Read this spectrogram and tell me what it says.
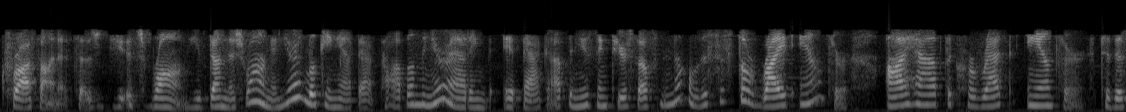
cross on it says it's wrong you've done this wrong and you're looking at that problem and you're adding it back up and you think to yourself no this is the right answer i have the correct answer to this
